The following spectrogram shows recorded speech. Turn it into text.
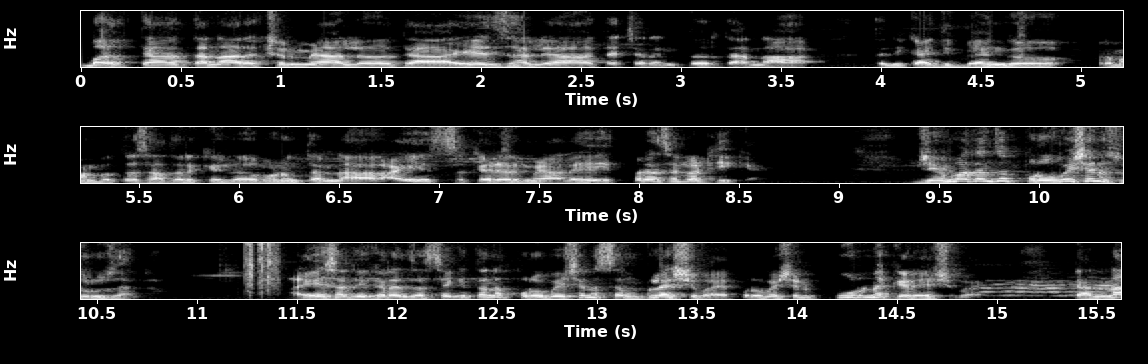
बरं त्या त्यांना आरक्षण मिळालं त्या एज झाल्या त्याच्यानंतर त्यांना त्यांनी काय दिव्यांग प्रमाणपत्र सादर केलं म्हणून त्यांना आय एस कॅडर मिळालं हे इथपर्यंत सगळं ठीक आहे. जेव्हा त्यांचं प्रोबेशन सुरू झालं आय एस अधिकाऱ्यांचं असं की त्यांना प्रोबेशन संपल्याशिवाय प्रोबेशन पूर्ण केल्याशिवाय त्यांना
